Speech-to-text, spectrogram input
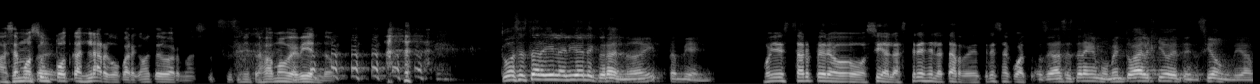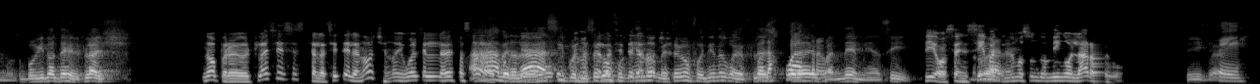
Hacemos un podcast largo para que no te duermas, mientras vamos bebiendo. Tú vas a estar ahí en la liga electoral, ¿no? Ahí también. Voy a estar, pero sí, a las 3 de la tarde, de 3 a 4. O sea, vas a estar en el momento álgido de tensión, digamos, un poquito antes del flash. No, pero el flash es hasta las 7 de la noche, ¿no? Igual que la vez pasada. Ah, verdad, sí, pues me estoy, confundiendo, me estoy confundiendo con el flash con fuera de pandemia, sí. Sí, o sea, encima ¿verdad? tenemos un domingo largo. Sí, claro. Sí.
